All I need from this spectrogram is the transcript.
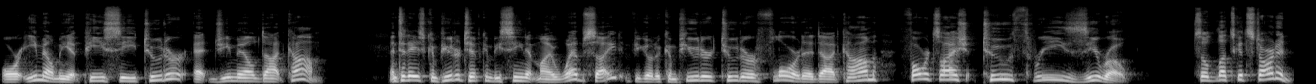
or email me at pctutor at gmail.com. And today's computer tip can be seen at my website if you go to computertutorflorida.com forward slash 230. So let's get started.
